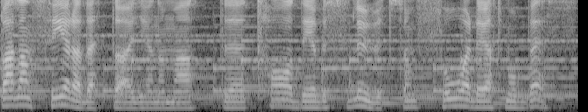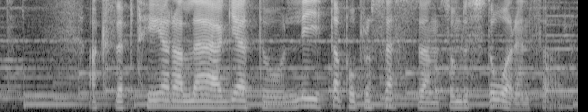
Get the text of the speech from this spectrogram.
balansera detta genom att ta det beslut som får dig att må bäst. Acceptera läget och lita på processen som du står inför.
